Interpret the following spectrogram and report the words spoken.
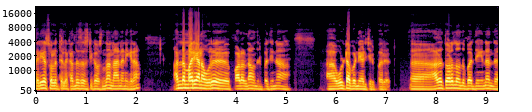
சரியாக சொல்ல தெரியல. கந்த சஷ்டி கவசம் தான் நான் நினைக்கிறேன். அந்த மாதிரியான ஒரு பாடல் தான் வந்துட்டு பார்த்திங்கன்னா உல்ட்டா பண்ணி அடிச்சிருப்பார். அதை தொடர்ந்து வந்து பார்த்திங்கன்னா இந்த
